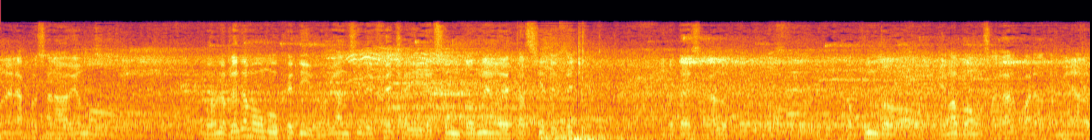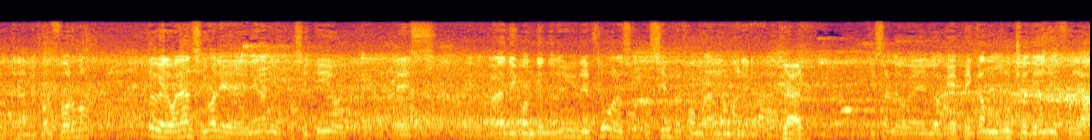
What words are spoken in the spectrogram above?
una de las cosas que habíamos, lo, planteamos como objetivo. Habían siete fechas y es un torneo de estas siete fechas tratar de sacar los, los- los puntos que más podamos sacar para terminar de la mejor forma. Creo que el balance igual en el año es positivo, es, eh, la verdad estoy contento. En el fútbol nosotros siempre jugamos de la misma manera. Claro. Quizás lo, que- lo que pecamos mucho este año fue la,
